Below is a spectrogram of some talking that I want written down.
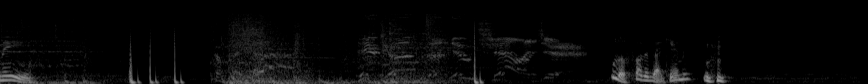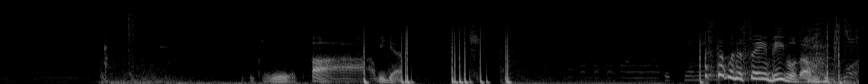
Me. Here comes a new challenger. Who the fuck is that, Kimmy? it is. Ah, we got Beginning. stuck with the same people though.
